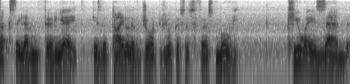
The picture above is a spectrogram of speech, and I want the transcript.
Tux 1138 is the title of George Lucas's first movie. QAZWSX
